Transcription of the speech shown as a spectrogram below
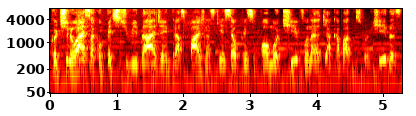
Continuar essa competitividade entre as páginas, que esse é o principal motivo, né, de acabar com as curtidas,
